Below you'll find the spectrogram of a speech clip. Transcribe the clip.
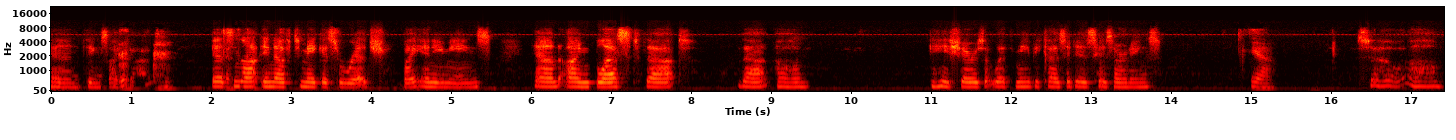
and things like that. It's not enough to make us rich by any means. And I'm blessed that, that, um, he shares it with me because it is his earnings. Yeah. So, um,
